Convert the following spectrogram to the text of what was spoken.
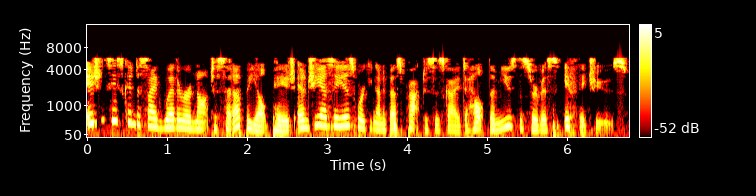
Agencies can decide whether or not to set up a Yelp page, and GSA is working on a best practices guide to help them use the service if they choose.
